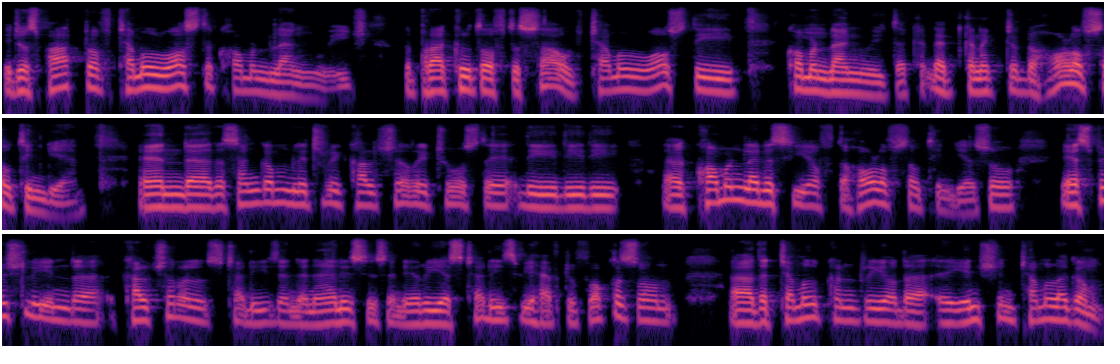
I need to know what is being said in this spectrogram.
It was part of Tamil was the common language. The Prakrit of the South, Tamil was the common language that, that connected the whole of South India. And uh, the Sangam literary culture, it was the, the, the, the uh, common legacy of the whole of South India. So, especially in the cultural studies and analysis and area studies, we have to focus on uh, the Tamil country or the ancient Tamilagam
